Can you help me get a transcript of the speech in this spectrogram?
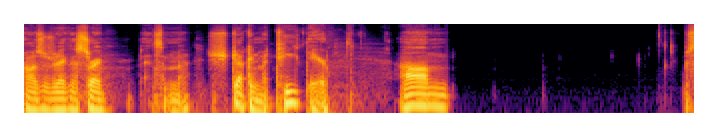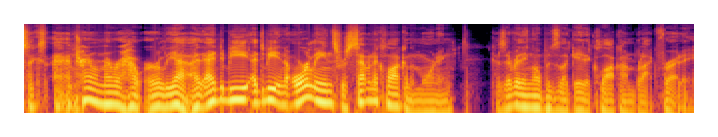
oh, this was ridiculous. Sorry. That's some stuck in my teeth there. Um, it's like, I'm trying to remember how early. Yeah. I, I had to be, I had to be in Orleans for seven o'clock in the morning because everything opens like eight o'clock on Black Friday.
